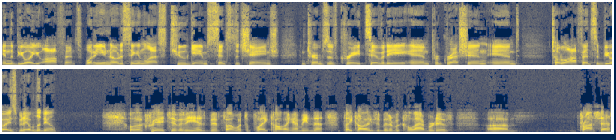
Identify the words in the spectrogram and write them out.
in the BYU offense. What are you noticing in the last two games since the change in terms of creativity and progression and total offense that BYU's been able to do? Well, creativity has been fun with the play calling. I mean, the play calling is a bit of a collaborative um, process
